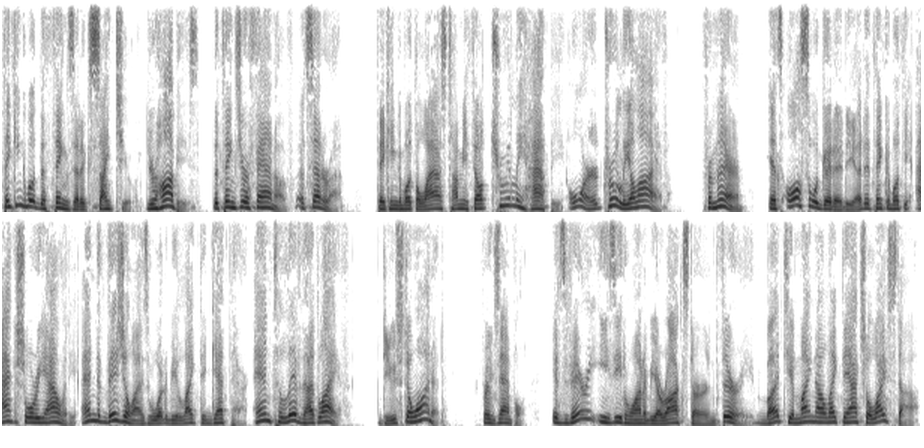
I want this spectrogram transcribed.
thinking about the things that excite you, your hobbies, the things you're a fan of, etc. Thinking about the last time you felt truly happy or truly alive. From there, it's also a good idea to think about the actual reality and to visualize what it would be like to get there and to live that life. Do you still want it? For example, it's very easy to want to be a rock star in theory, but you might not like the actual lifestyle.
